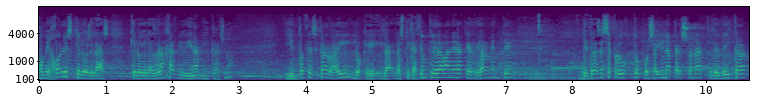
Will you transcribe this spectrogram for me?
o mejores que los de las, que lo de las granjas biodinámicas. ¿no? Y entonces, claro, ahí lo que la, explicación que le daban era que realmente detrás de ese producto pues hay una persona que le dedica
